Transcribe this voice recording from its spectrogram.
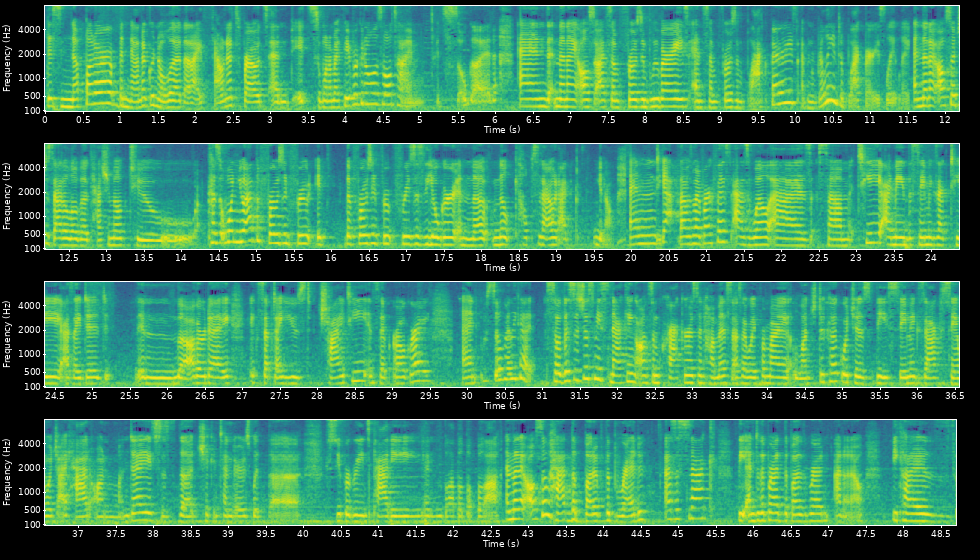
this nut butter banana granola that I found at Sprouts and it's one of my favorite granolas of all time. It's so good. And then I also add some frozen blueberries and some frozen blackberries. I've been really into blackberries lately. And then I also just add a little bit of cashew milk to, cause when you add the frozen fruit, it the frozen fruit freezes the yogurt and the milk helps it out. I, you know. And yeah, that was my breakfast as well as some tea. I made the same exact tea as I did in the other day, except I used chai tea instead of Earl Grey and it was still really good. So this is just me snacking on some crackers and hummus as I wait for my lunch to cook, which is the same exact sandwich I had on Monday. It's just the chicken tenders with the super greens patty and blah, blah, blah, blah. And then I also had the butt of the bread as a snack. The end of the bread, the butt of the bread, I don't know. Because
